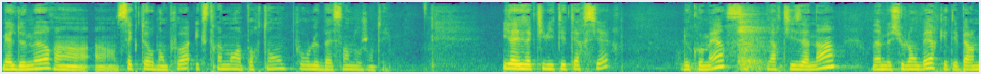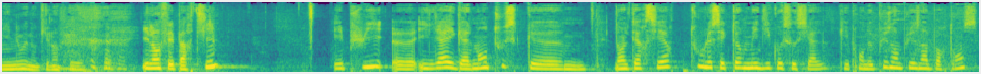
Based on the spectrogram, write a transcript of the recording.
mais elle demeure un, secteur d'emploi extrêmement important pour le bassin nogentais. Il a les activités tertiaires, le commerce, l'artisanat. On a Monsieur Lambert qui était parmi nous, donc il en fait, il en fait partie. Et puis, euh, il y a également tout ce que, dans le tertiaire, tout le secteur médico-social qui prend de plus en plus d'importance.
